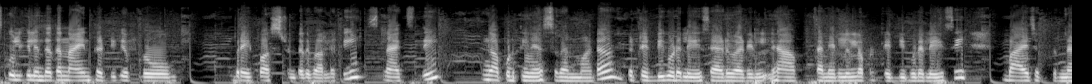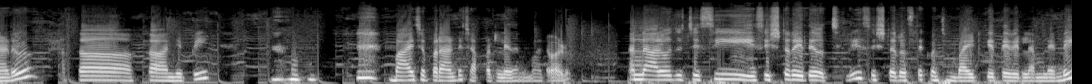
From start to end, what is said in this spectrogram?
స్కూల్కి వెళ్ళిన తర్వాత నైన్ థర్టీకి ఇప్పుడు బ్రేక్ఫాస్ట్ ఉంటుంది వాళ్ళకి స్నాక్స్ ది. ఇంకా అప్పుడు తినేస్తుంది అనమాట టెడ్డీ కూడా లేసాడు వాడి తన ఇళ్ళప్పుడు టెడ్డీ కూడా లేసి బాయ్ చెప్తున్నాడు. అక్క అక్క అని చెప్పి బాయ్ చెప్పరా అంటే చెప్పట్లేదు అనమాట వాడు. అండ్ ఆ రోజు వచ్చేసి సిస్టర్ అయితే వచ్చింది. సిస్టర్ వస్తే కొంచెం బయటకి అయితే వెళ్ళాంలేండి.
